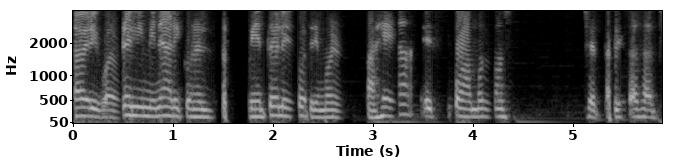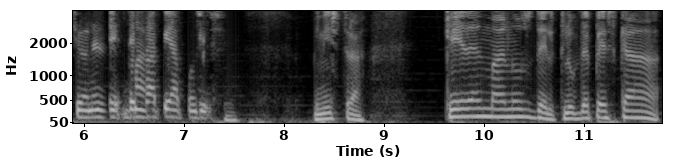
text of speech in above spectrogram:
averiguación preliminar y con el tratamiento del patrimonio ajena, es podamos concertar estas acciones de, más rápida posible. Ministra, ¿queda en manos del Club de Pesca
